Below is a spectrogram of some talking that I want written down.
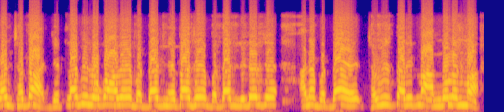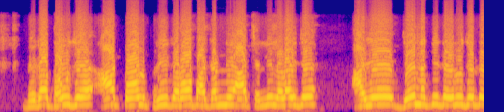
પણ છતાં, જેટલા બી લોકો આવે, બધા જ નેતા છે, બધા જ લીડર છે, અને બધાએ છવ્વીસ તારીખના આંદોલનમાં ભેગા થવું છે. આ ટોલ ફ્રી કરવા પાછળની આ છેલ્લી લડાઈ છે. આજે જે નક્કી કર્યું છે તે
